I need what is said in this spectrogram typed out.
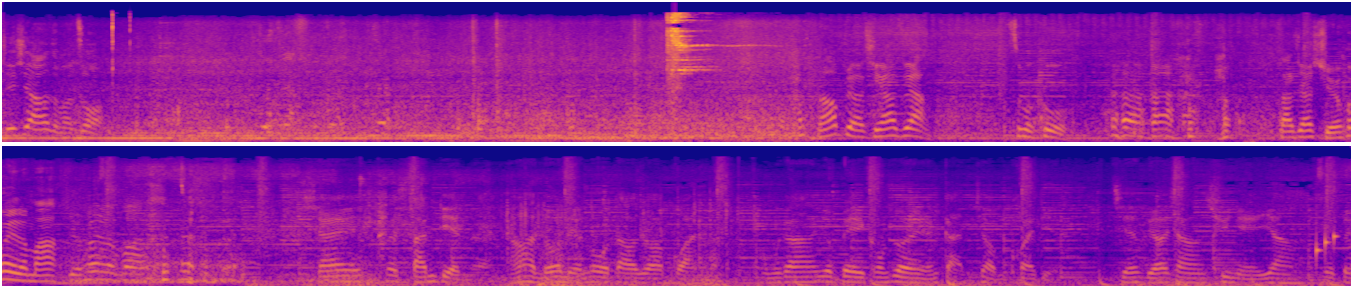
接下来要怎么做？然后表情要这样，这么酷。大家学会了吗？学会了吗？现在快三点了，然后很多联络道就要关了。我们刚刚又被工作人员赶，叫我们快点。今天不要像去年一样，又被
